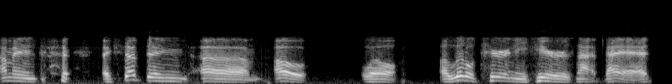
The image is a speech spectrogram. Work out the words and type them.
I mean, accepting, um, oh, well, a little tyranny here is not bad,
